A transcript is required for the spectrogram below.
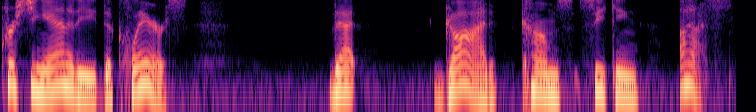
Christianity declares that God comes seeking us.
